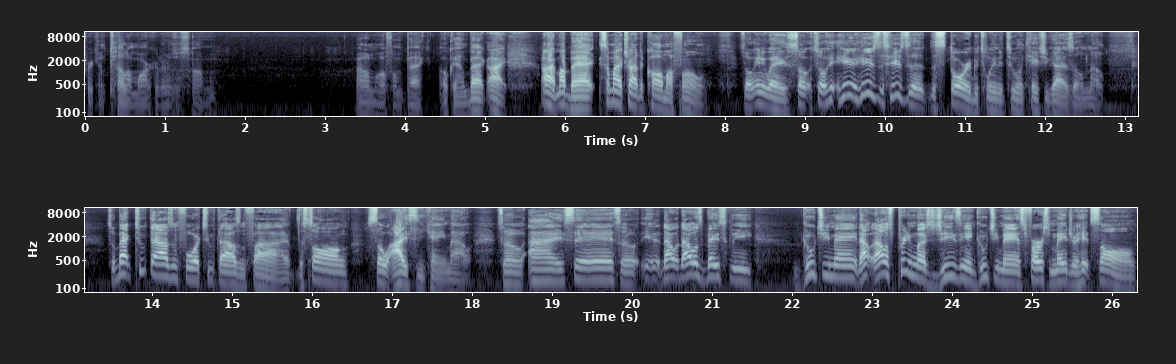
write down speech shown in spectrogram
Freaking telemarketers or something. I don't know if I'm back. Okay, I'm back. All right. All right, my bad. Somebody tried to call my phone. So anyways, so so here here's the here's the, the story between the two in case you guys don't know. So back 2004, 2005, the song "So Icy" came out. So I said, so that that was basically Gucci Mane. That that was pretty much Jeezy and Gucci Mane's first major hit song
